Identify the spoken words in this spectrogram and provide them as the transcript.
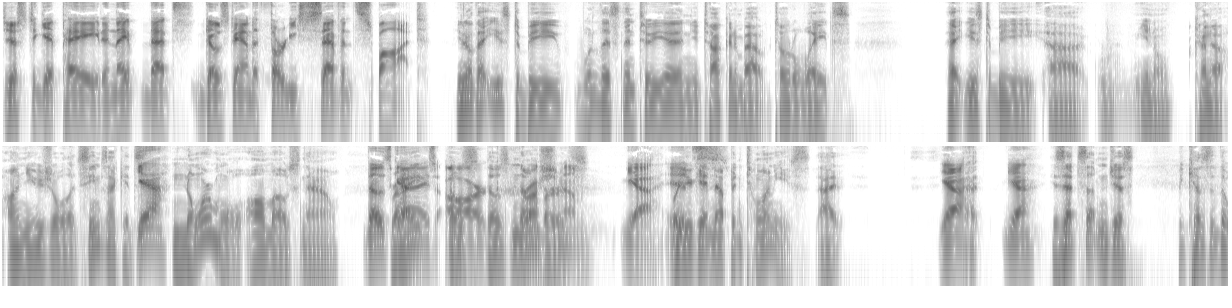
just to get paid, and they that goes down to thirty seventh spot. You know, that used to be when listening to you and you talking about total weights. That used to be, uh, you know, kind of unusual. It seems like it's Yeah. normal almost now, Those Right? guys Those- are those numbers. 'em. Yeah, where you're getting up in twenties. I Yeah, Uh, yeah. is that something just because of the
